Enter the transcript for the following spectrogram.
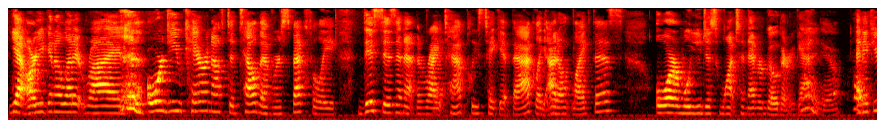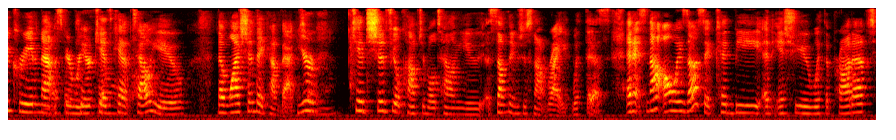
Yeah, are you going to let it ride? or, do you care enough to tell them respectfully, this isn't at the right temp, please take it back? Like, I don't like this. Or will you just want to never go there again? Yeah. And if you create an atmosphere where your kids kids can't tell you, then why should they come back? Your kids should feel comfortable telling you something's just not right with this. And it's not always us, it could be an issue with the product.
